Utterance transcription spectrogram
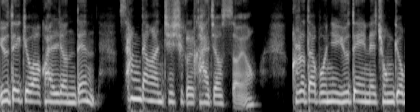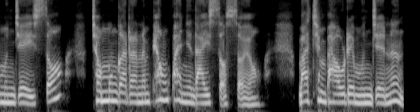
유대교와 관련된 상당한 지식을 가졌어요. 그러다 보니 유대인의 종교 문제에 있어 전문가라는 평판이 나 있었어요. 마침 바울의 문제는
